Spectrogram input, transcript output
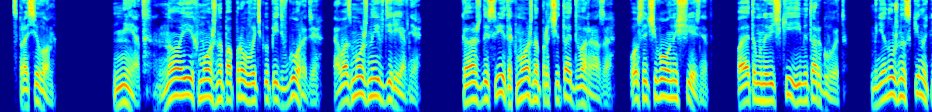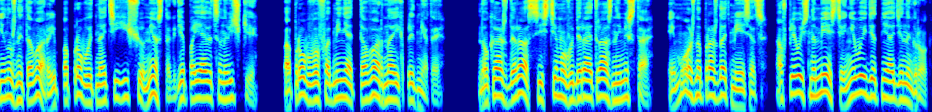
— спросил он. «Нет, но их можно попробовать купить в городе, а возможно и в деревне. Каждый свиток можно прочитать два раза, после чего он исчезнет. Поэтому новички ими торгуют. Мне нужно скинуть ненужный товар и попробовать найти еще место, где появятся новички, попробовав обменять товар на их предметы. Но каждый раз система выбирает разные места, и можно прождать месяц, а в привычном месте не выйдет ни один игрок.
